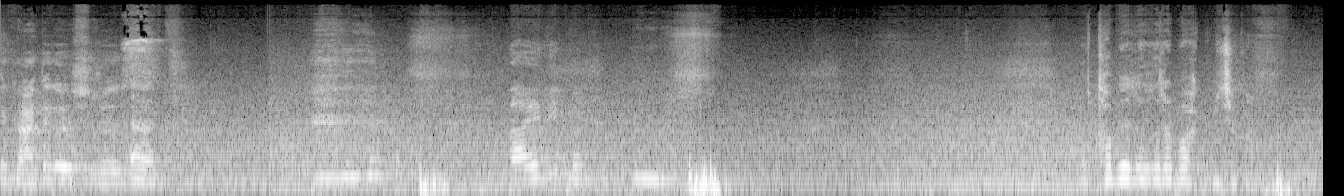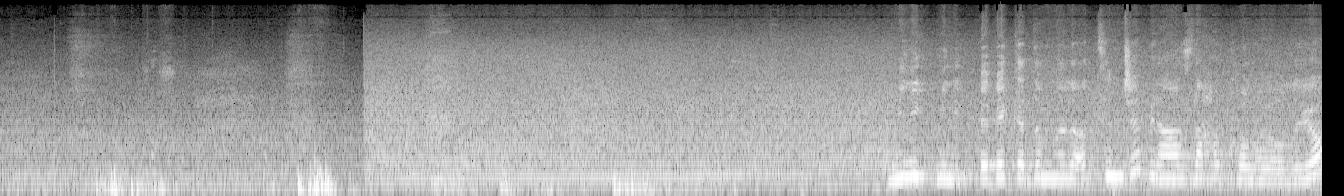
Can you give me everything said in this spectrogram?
yukarıda görüşürüz. Evet. Daha iyi değil mi? O tabelalara bakmayacağım. Minik minik bebek adımları atınca biraz daha kolay oluyor.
